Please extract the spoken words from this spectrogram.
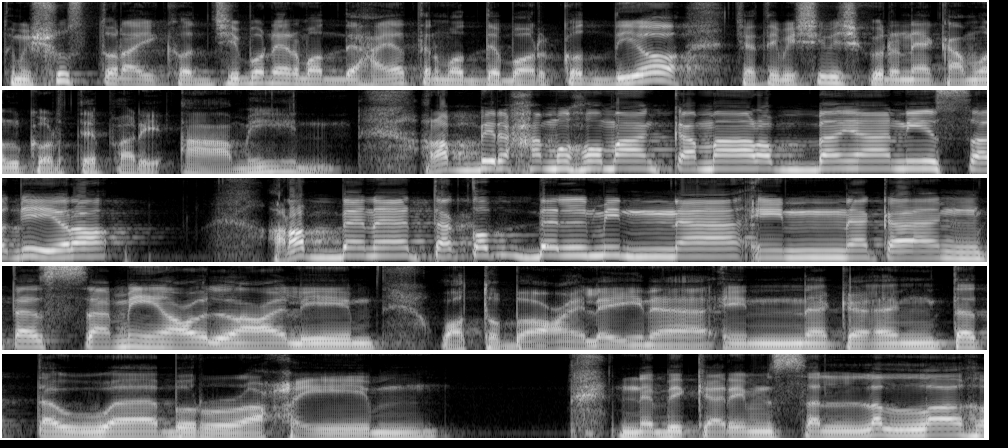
তুমি সুস্থ রাইখো, জীবনের মধ্যে, হায়াতের মধ্যে বরকত দিও, যাতে বেশি বেশি করে নেক আমল করতে পারি। আমিন। রব্বির হামহমা কামা রব্বায়ানি সগীরা। ربنا تقبل منا إنك أنت السميع العليم وتب علينا إنك أنت التواب الرحيم নবী করিম সাল্লাল্লাহু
